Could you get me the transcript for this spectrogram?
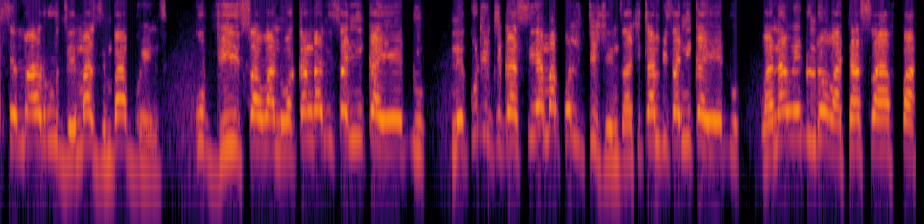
semarudzi emazimbabwens kubvisa vanhu vakanganisa nyika yedu nekuti tikasiya mapoliticians achitambisa nyika yedu vana vedu ndo vatasafa.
